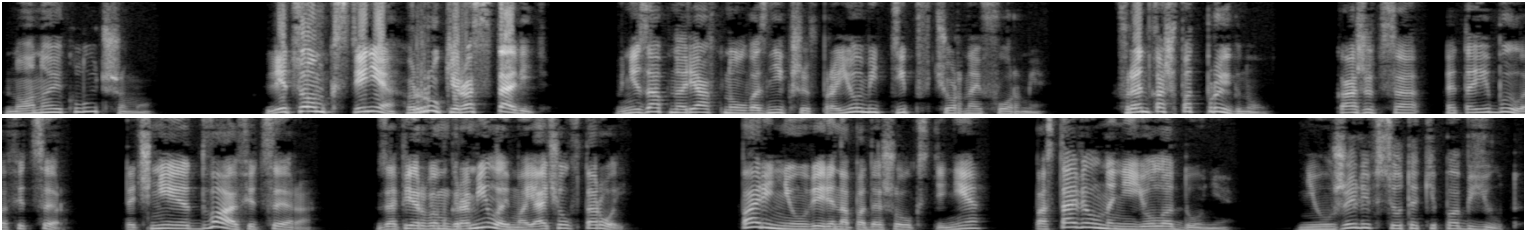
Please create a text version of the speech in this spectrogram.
Но оно и к лучшему. «Лицом к стене! Руки расставить!» Внезапно рявкнул возникший в проеме тип в черной форме. Фрэнк аж подпрыгнул. Кажется, это и был офицер. Точнее, два офицера. За первым громилой маячил второй. Парень неуверенно подошел к стене, поставил на нее ладони. Неужели все-таки побьют?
